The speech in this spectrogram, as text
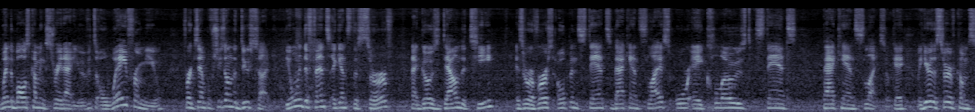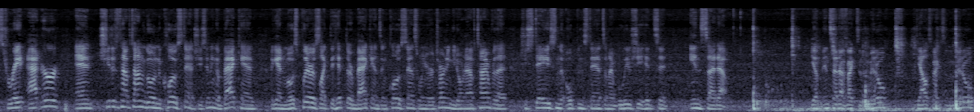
when the ball's coming straight at you. If it's away from you, for example, if she's on the deuce side, the only defense against the serve that goes down the T is a reverse open stance backhand slice or a closed stance backhand slice, okay? But here the serve comes straight at her, and she doesn't have time to go into close stance. She's hitting a backhand. Again, most players like to hit their backhands in close stance when you're returning. You don't have time for that. She stays in the open stance, and I believe she hits it inside out. Yep, inside out back to the middle. Gallops back to the middle.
